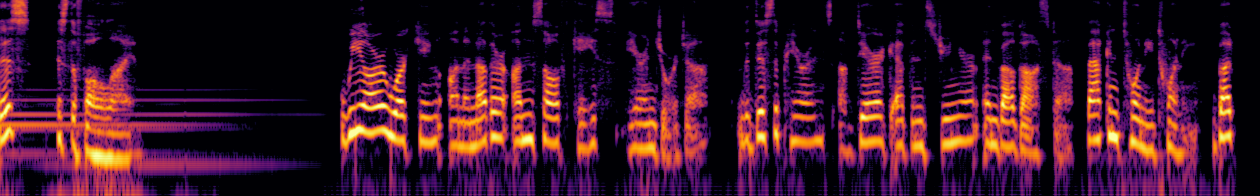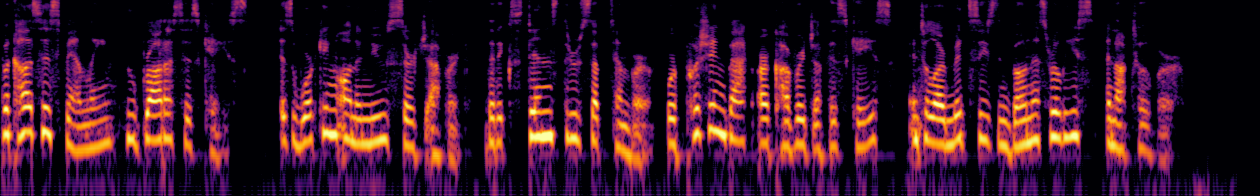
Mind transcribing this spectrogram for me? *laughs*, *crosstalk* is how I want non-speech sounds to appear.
This is the Fall Line. We are working on another unsolved case here in Georgia the disappearance of Derrick Evans Jr. in Valdosta back in 2020. But because his family, who brought us his case, is working on a new search effort that extends through September, we're pushing back our coverage of his case until our mid-season bonus release in October.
